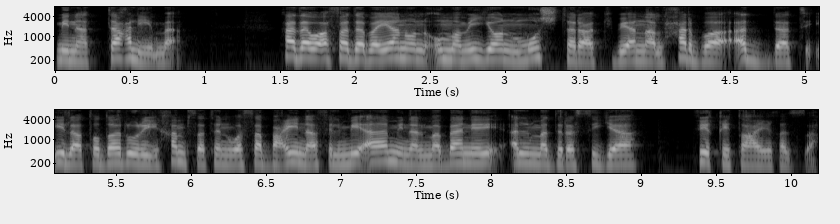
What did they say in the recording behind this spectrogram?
من التعليم. هذا وأفاد بيان أممي مشترك بأن الحرب أدت إلى تضرر 75% من المباني المدرسية في قطاع غزة.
